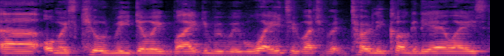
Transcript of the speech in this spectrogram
uh, almost killed me doing by giving me way too much of it, totally clogging the airways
